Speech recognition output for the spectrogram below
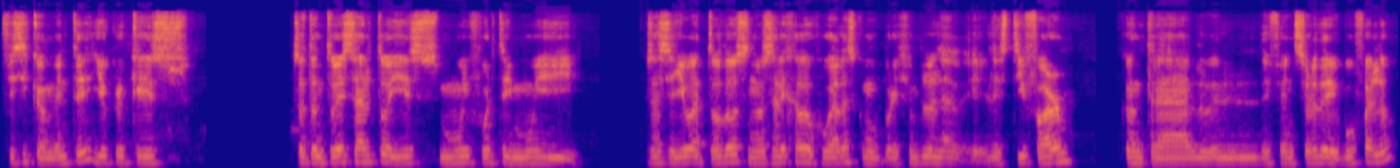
físicamente, yo creo que es. O sea, tanto es alto y es muy fuerte y muy. O sea, se lleva a todos. Nos ha dejado jugadas como, por ejemplo, la el Steve Arm contra el defensor de Buffalo.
